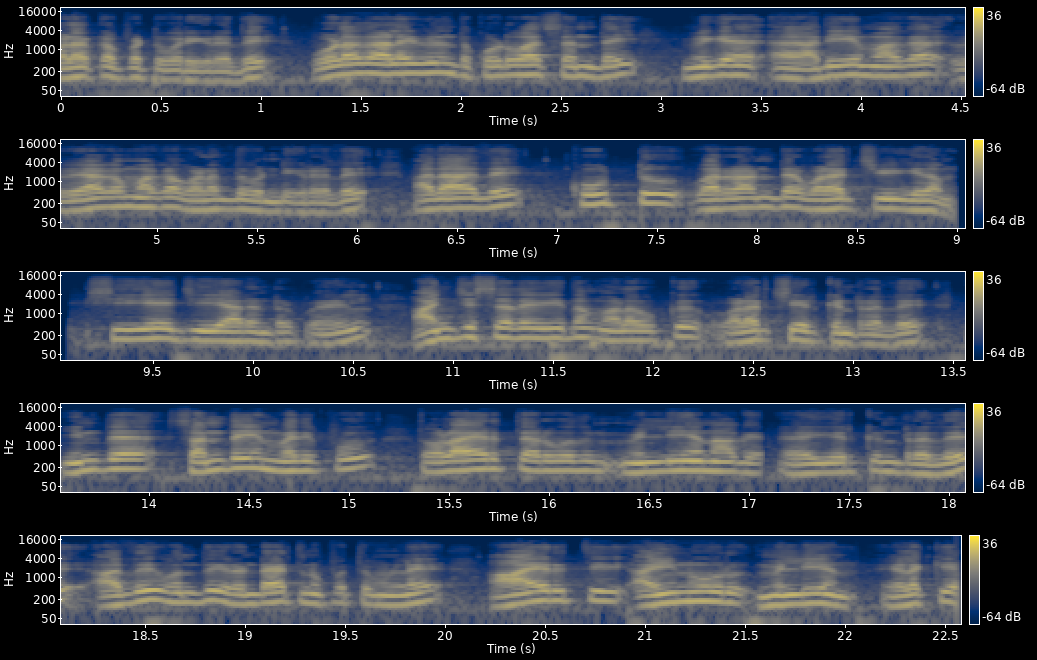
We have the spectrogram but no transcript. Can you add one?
வளர்க்கப்பட்டு வருகிறது. உலக அளவில் இந்த கொடுவா சந்தை மிக அதிகமாக வேகமாக வளர்ந்து வருகிறது அதாவது கூட்டு வருடாந்திர வளர்ச்சி விகிதம் சிஏஜிஆர் என்ற பதில் அஞ்சு சதவீதம் அளவுக்கு வளர்ச்சி இருக்கின்றது. இந்த சந்தையின் மதிப்பு தொள்ளாயிரத்தி அறுபது மில்லியனாக இருக்கின்றது. அது வந்து ரெண்டாயிரத்தி முப்பத்தி மூணில் ஆயிரத்தி ஐநூறு மில்லியன் இலக்கை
